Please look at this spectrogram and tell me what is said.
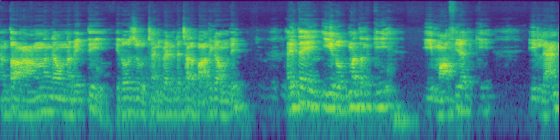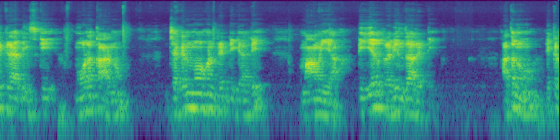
ఎంతో ఆనందంగా ఉన్న వ్యక్తి ఈరోజు చనిపోయారంటే చాలా బాధగా ఉంది. అయితే ఈ రుగ్మతలకి ఈ మాఫియాకి ఈ ల్యాండ్ గ్రాబింగ్స్కి మూల కారణం జగన్మోహన్ రెడ్డి గారి మామయ్య డిఎల్ రవీంద్రారెడ్డి. అతను ఇక్కడ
